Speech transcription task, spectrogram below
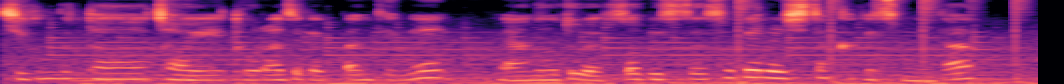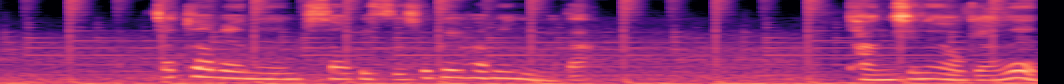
지금부터 저희 도라지 백반팀의 야노드 웹 서비스 소개를 시작하겠습니다. 첫 화면은 서비스 소개 화면입니다. 당신의 억양은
